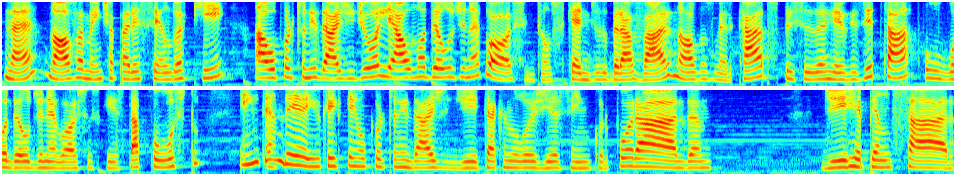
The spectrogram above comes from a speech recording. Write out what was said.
né, novamente aparecendo aqui, a oportunidade de olhar o modelo de negócio. Então, se quer desbravar novos mercados, precisa revisitar o modelo de negócios que está posto e entender aí o que, que tem oportunidade de tecnologia ser incorporada, de repensar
